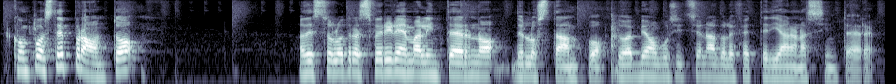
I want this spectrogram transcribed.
il composto è pronto. Adesso lo trasferiremo all'interno dello stampo dove abbiamo posizionato le fette di ananas intere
